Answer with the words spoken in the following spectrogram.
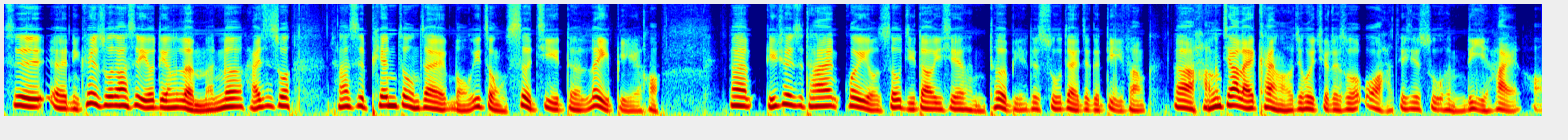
是呃，你可以说它是有点冷门呢，还是说？它是偏重在某一种设计的类别哈，那的确是它会有收集到一些很特别的书在这个地方。那行家来看哈，就会觉得说哇，这些书很厉害哈。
